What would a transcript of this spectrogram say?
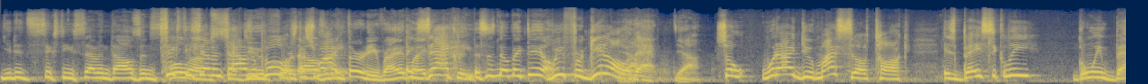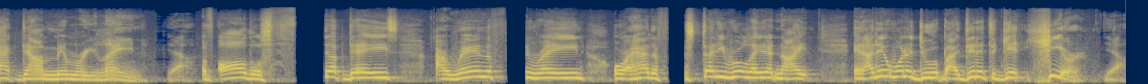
you did 67,000 pull-ups 67,000 to pull-ups, that's right. 4,030, right? Like, Exactly. this is no big deal. We forget all of that. Yeah. So what I do, my self-talk is basically going back down memory lane. Yeah. Of all those f***ed up days, I ran the f***ing rain, or I had to f- study real late at night, and I didn't want to do it, but I did it to get here. Yeah.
